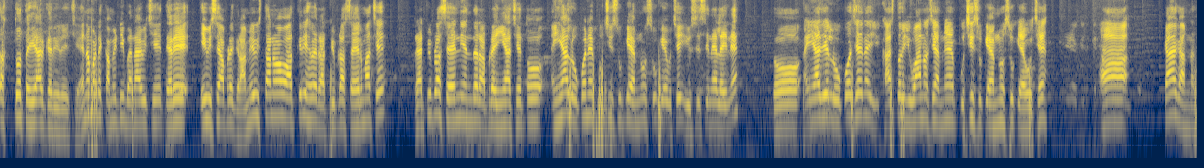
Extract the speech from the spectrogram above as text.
તખતો તૈયાર કરી રહી છે. એના માટે કમિટી બનાવી છે. ત્યારે એ વિશે આપણે ગ્રામ્ય વિસ્તારમાં વાત કરીએ. હવે રાજપીપળા શહેરમાં છે. રાજપીપળા શહેરની અંદર આપણે અહીંયા છે. તો અહીંયા લોકોને પૂછીશું કે એમનું શું કહેવું છે યુસીસીને લઈને. તો અહીંયા જે લોકો છે ને ખાસ તો યુવાનો છે એમને પૂછીશું કે એમનું શું કહેવું છે. આ કયા ગામના?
